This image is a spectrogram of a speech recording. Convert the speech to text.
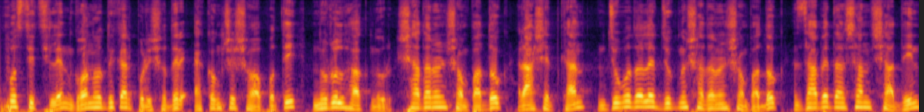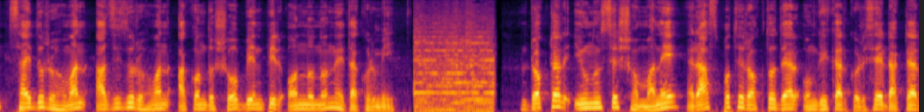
উপস্থিত ছিলেন গণ অধিকার পরিষদের একাংশের সভাপতি নুরুল হক নূর, সাধারণ সম্পাদক রাশেদ খান, যুবদলের যুগ্ম সাধারণ সম্পাদক জাবেদ হাসান স্বাধীন, সাইদুর রহমান, আজিজুর রহমান আকন্দ সহ বিএনপির অন্যান্য নেতাকর্মী। ডক্টর ইউনুসের সম্মানে রাজপথে রক্ত দেওয়ার অঙ্গীকার করেছে ডাক্তার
